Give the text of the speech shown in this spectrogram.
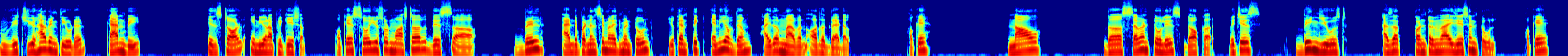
which you have included can be installed in your application. Okay, so you should master this uh, build and dependency management tool. You can pick any of them, either Maven or the Gradle. Okay. Now, the seventh tool is Docker, which is being used as a containerization tool. Okay,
